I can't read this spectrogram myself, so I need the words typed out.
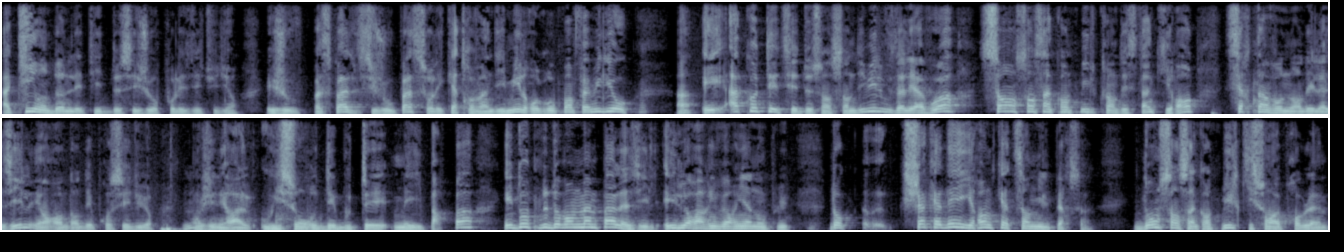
À qui on donne les titres de séjour pour les étudiants? Et je vous passe pas, si je vous passe sur les 90 000 regroupements familiaux. Hein. et à côté de ces 270 000, vous allez avoir 100, 150 000 clandestins qui rentrent. Certains vont demander l'asile et on rentre dans des procédures mmh. en général où ils sont déboutés mais ils partent pas. Et d'autres ne demandent même pas l'asile et il leur arrive rien non plus. Donc euh, chaque année, il rentre 400 000 personnes, dont 150 000 qui sont à problème.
